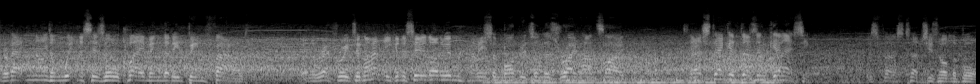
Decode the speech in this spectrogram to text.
There are about nine witnesses all claiming that he'd been fouled. But the referee tonight, you're going to see a lot of him. And he's Some Modric on this right-hand side. Ter Stegen doesn't get Messi. His first touch is on the ball.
